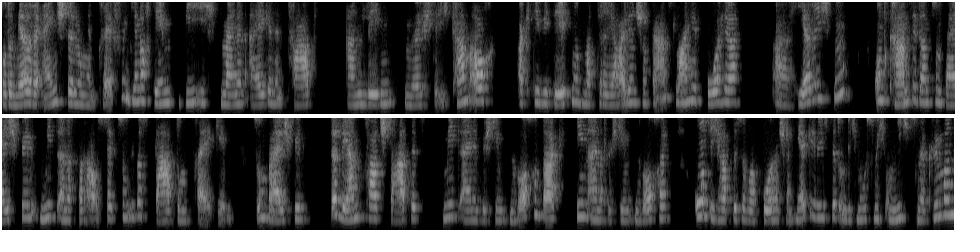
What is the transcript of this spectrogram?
oder mehrere Einstellungen treffen, je nachdem, wie ich meinen eigenen Pfad anlegen möchte. Ich kann auch Aktivitäten und Materialien schon ganz lange vorher äh, herrichten und kann sie dann zum Beispiel mit einer Voraussetzung übers Datum freigeben. Zum Beispiel, der Lernpfad startet mit einem bestimmten Wochentag in einer bestimmten Woche und ich habe das aber vorher schon hergerichtet und ich muss mich um nichts mehr kümmern,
